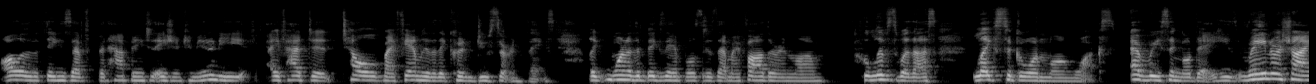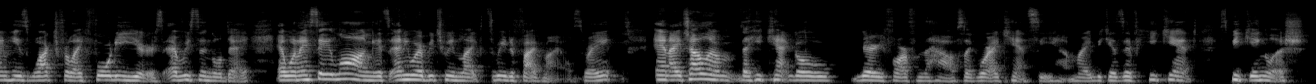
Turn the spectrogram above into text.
all of the things that have been happening to the Asian community, I've had to tell my family that they couldn't do certain things. Like one of the big examples is that my father in law, who lives with us, likes to go on long walks every single day. He's rain or shine, he's walked for like 40 years every single day. And when I say long, it's anywhere between like three to five miles, right? And I tell him that he can't go very far from the house, like where I can't see him, right? Because if he can't speak English,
